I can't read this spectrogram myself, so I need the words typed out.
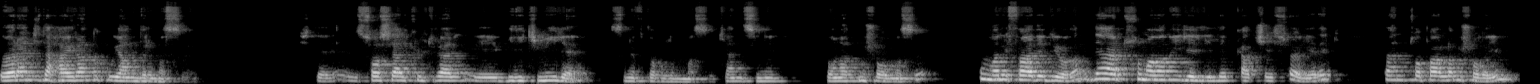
Öğrencide hayranlık uyandırması, işte e, sosyal kültürel e, birikimiyle sınıfta bulunması, kendisini donatmış olması bunları ifade ediyorlar. Değer tutum alanı ile ilgili birkaç şey söyleyerek ben toparlamış olayım.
